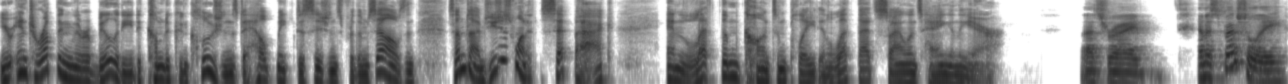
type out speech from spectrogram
You're interrupting their ability to come to conclusions to help make decisions for themselves. And sometimes you just want to sit back and let them contemplate and let that silence hang in the air. That's right. And especially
